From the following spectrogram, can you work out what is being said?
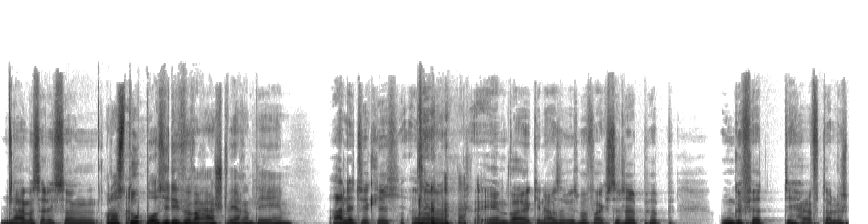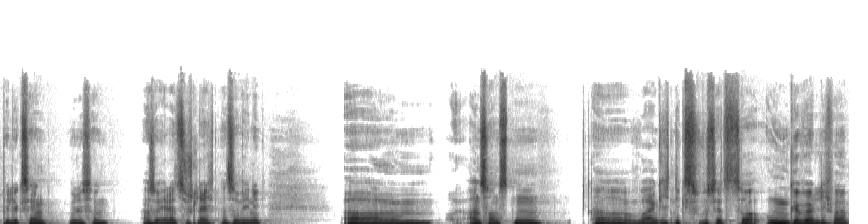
nein, muss ehrlich sagen, Oder hast du positiv überrascht während der EM? auch nicht wirklich. Äh, eben war genauso, wie ich es mir vorgestellt habe. Ich habe ungefähr die Hälfte aller Spiele gesehen, würde ich sagen. Also eh nicht so schlecht, nicht so wenig. Ähm, ansonsten äh, war eigentlich nichts, was jetzt so ungewöhnlich war.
